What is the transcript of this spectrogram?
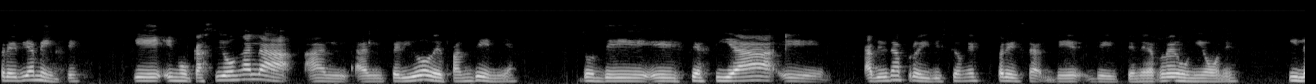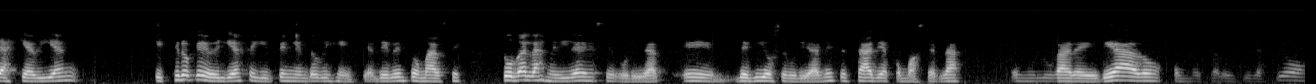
previamente que en ocasión a la, al, periodo de pandemia, donde eh, se hacía, eh, había una prohibición expresa de, tener reuniones y las que habían, que creo que debería seguir teniendo vigencia, deben tomarse todas las medidas de seguridad, de bioseguridad necesarias, como hacerla en un lugar aireado, con mucha ventilación,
